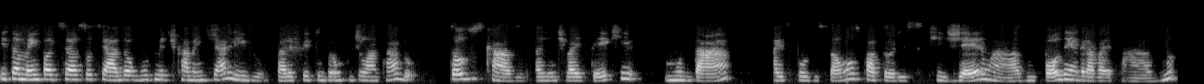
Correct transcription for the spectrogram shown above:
e também pode ser associado a alguns medicamentos de alívio para efeito broncodilatador. Em todos os casos, a gente vai ter que mudar a exposição aos fatores que geram a asma podem agravar essa asma,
